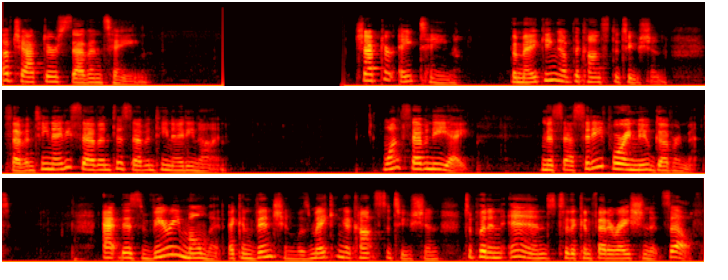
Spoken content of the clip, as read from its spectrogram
of chapter XVIII. THE MAKING OF THE CONSTITUTION. 1787 to 1789. 178. Necessity for a New Government. At this very moment a convention was making a constitution to put an end to the Confederation itself.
